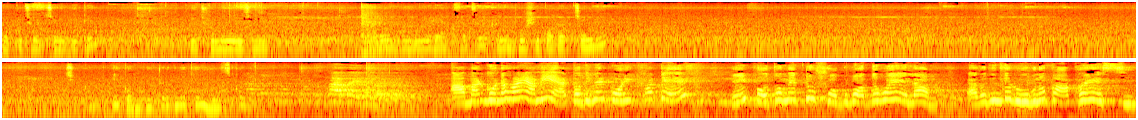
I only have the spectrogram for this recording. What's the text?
সব কিছু হচ্ছে এইদিকে। পিছনে এই যে আরও র্যাক্স আছে, এখানে বসে পড়ার জন্য। এই কম্পিউটারগুলো কেউ ইউজ করে? আমার মনে হয় আমি এতদিনের পরীক্ষাতে এই প্রথম একটু সভ্যবদ্ধ হয়ে এলাম। এতদিন তো রুগ্ন কাক হয়ে এসছি।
